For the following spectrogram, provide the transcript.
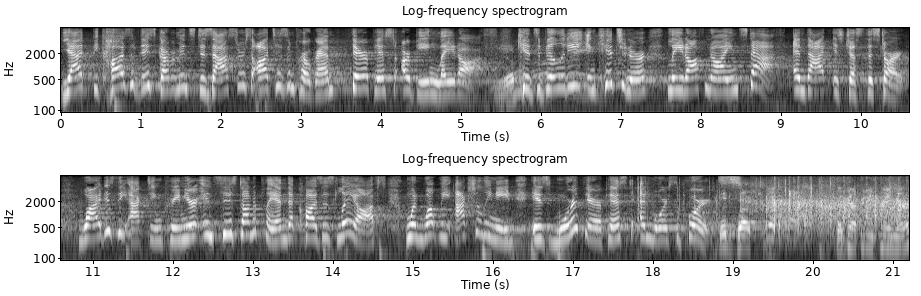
Yet, because of this government's disastrous autism program, therapists are being laid off. Yep. KidsAbility in Kitchener laid off nine staff and that is just the start. Why does the acting premier insist on a plan that causes layoffs when what we actually need is more therapists and more support? Good question. The Deputy Premier.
